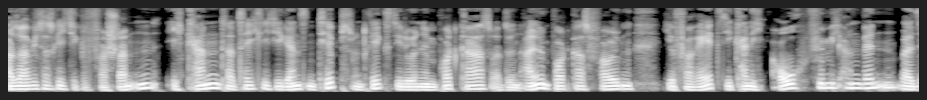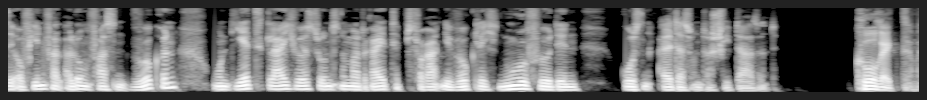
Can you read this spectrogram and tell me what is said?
Also habe ich das richtig verstanden. Ich kann tatsächlich die ganzen Tipps und Tricks, die du in dem Podcast, also in allen Podcast-Folgen hier verrätst, die kann ich auch für mich anwenden, weil sie auf jeden Fall alle umfassend wirken. Und jetzt gleich wirst du uns nochmal drei Tipps verraten, die wirklich nur für den großen Altersunterschied da sind. Korrekt.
